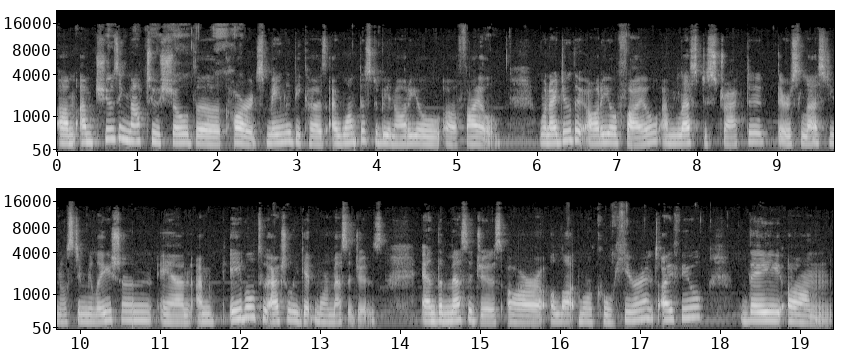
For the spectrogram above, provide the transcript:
Um, I'm choosing not to show the cards mainly because I want this to be an audio uh, file. When I do the audio file, I'm less distracted, there's less, you know, stimulation, and I'm able to actually get more messages. And the messages are a lot more coherent, I feel. They um,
